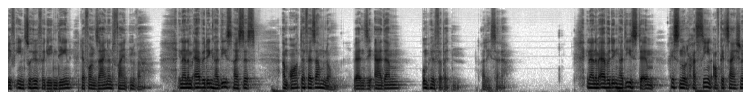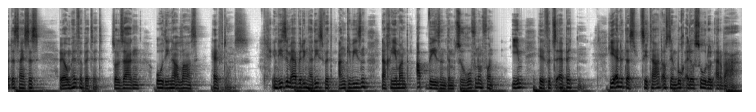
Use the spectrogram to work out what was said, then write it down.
rief ihn zu Hilfe gegen den, der von seinen Feinden war. In einem ehrwürdigen Hadith heißt es, am Ort der Versammlung werden sie Adam um Hilfe bitten. In einem ehrwürdigen Hadith, der im Hisnul Hassin aufgezeichnet ist, heißt es, Wer um Hilfe bittet, soll sagen, O Diener Allahs, helft uns. In diesem ehrwürdigen Hadith wird angewiesen, nach jemand Abwesendem zu rufen und von ihm Hilfe zu erbitten. Hier endet das Zitat aus dem Buch El-Usul al-Arba'a.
